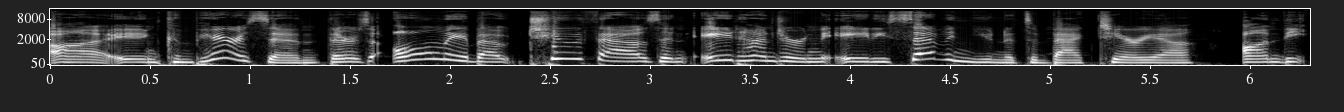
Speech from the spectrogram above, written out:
uh, in comparison, there's only about 2,887 units of bacteria on the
